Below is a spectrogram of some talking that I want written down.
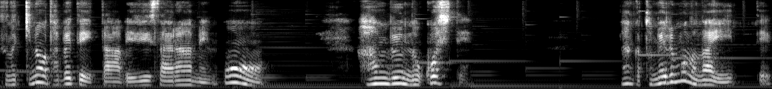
その昨日食べていたベビースターラーメンを半分残して、なんか止めるものない？って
